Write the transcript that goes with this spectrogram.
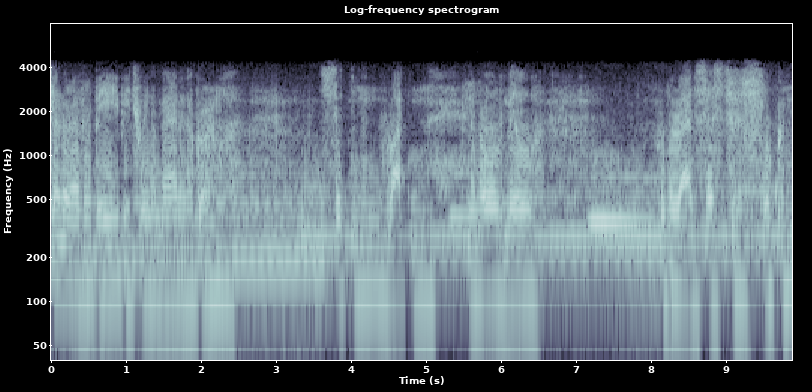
can there ever be between a man and a girl? Sitting and rotting in an old mill with their ancestors looking,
